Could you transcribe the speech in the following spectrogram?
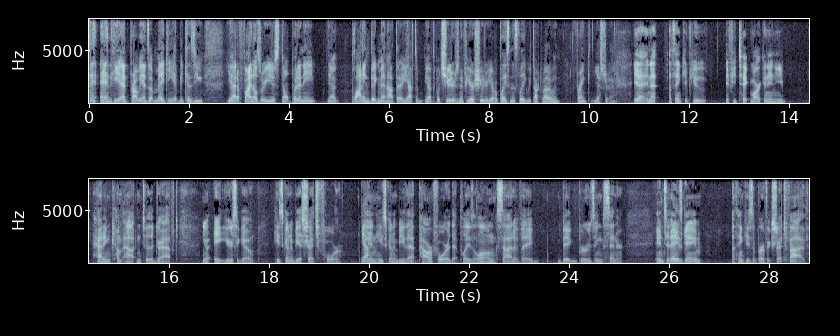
and he end, probably ends up making it because you you had a finals where you just don't put any you know plotting big men out there. You have to you have to put shooters, and if you're a shooter, you have a place in this league. We talked about it with Frank yesterday. Yeah, and I, I think if you if you take Markin and you had him come out into the draft, you know, eight years ago, he's going to be a stretch four. Yeah. and he's going to be that power forward that plays alongside of a big bruising center. In today's game, I think he's a perfect stretch five,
